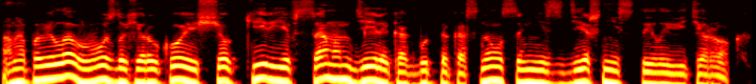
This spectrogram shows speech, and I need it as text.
Она повела в воздухе рукой, еще Кирье в самом деле как будто коснулся нездешний стылый ветерок.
